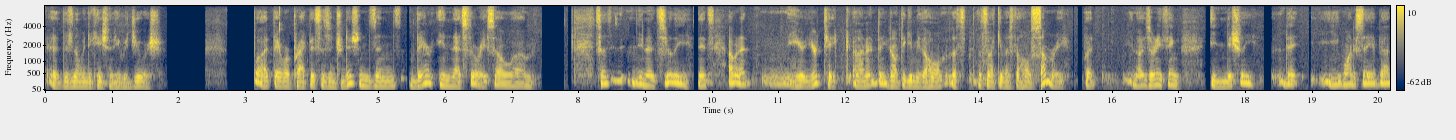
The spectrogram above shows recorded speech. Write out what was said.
Uh, there's no indication that he was Jewish. But there were practices and traditions, and they're in that story. So, um, so you know, it's really it's. I want to hear your take on it. You don't have to give me the whole. Let's let's not give us the whole summary. But you know, is there anything initially that you want to say about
